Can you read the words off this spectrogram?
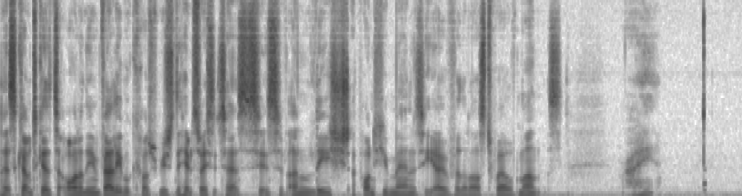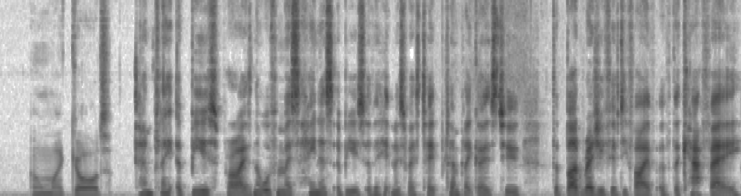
Let's come together to honour the invaluable contribution the Hypnospace Extensions have unleashed upon humanity over the last 12 months. Right? Oh my god. Template abuse prize. And the award for most heinous abuse of the Hypnospace tape template goes to the Bud Reggie 55 of the cafe.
